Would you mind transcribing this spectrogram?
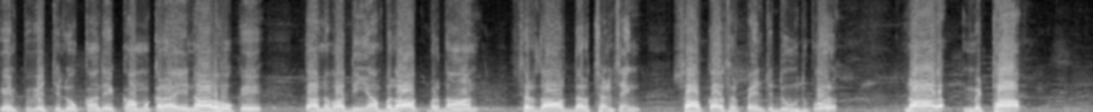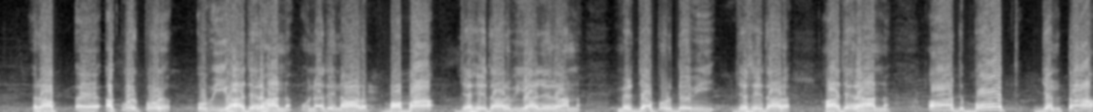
ਕੈਂਪ ਵਿੱਚ ਲੋਕਾਂ ਦੇ ਕੰਮ ਕਰਾਏ ਨਾਲ ਹੋ ਕੇ ਧੰਨਵਾਦੀਆਂ ਬਲਾਕ ਪ੍ਰਧਾਨ ਸਰਦਾਰ ਦਰਸ਼ਨ ਸਿੰਘ, ਸਾਬਕਾ ਸਰਪੰਚ ਦੂਦਪੁਰ ਨਾਲ ਮਿੱਠਾ ਰੱਬ ਅਕਬਰਪੁਰ ਉਹ ਵੀ ਹਾਜ਼ਰ ਹਨ। ਉਹਨਾਂ ਦੇ ਨਾਲ ਬਾਬਾ ਜਥੇਦਾਰ ਵੀ ਹਾਜ਼ਰ ਹਨ। ਮਿਰਜ਼ਾਪੁਰ ਦੇ ਵੀ ਜਥੇਦਾਰ ਹਾਜ਼ਰ ਹਨ। ਆਦ ਬਹੁਤ ਜਨਤਾ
